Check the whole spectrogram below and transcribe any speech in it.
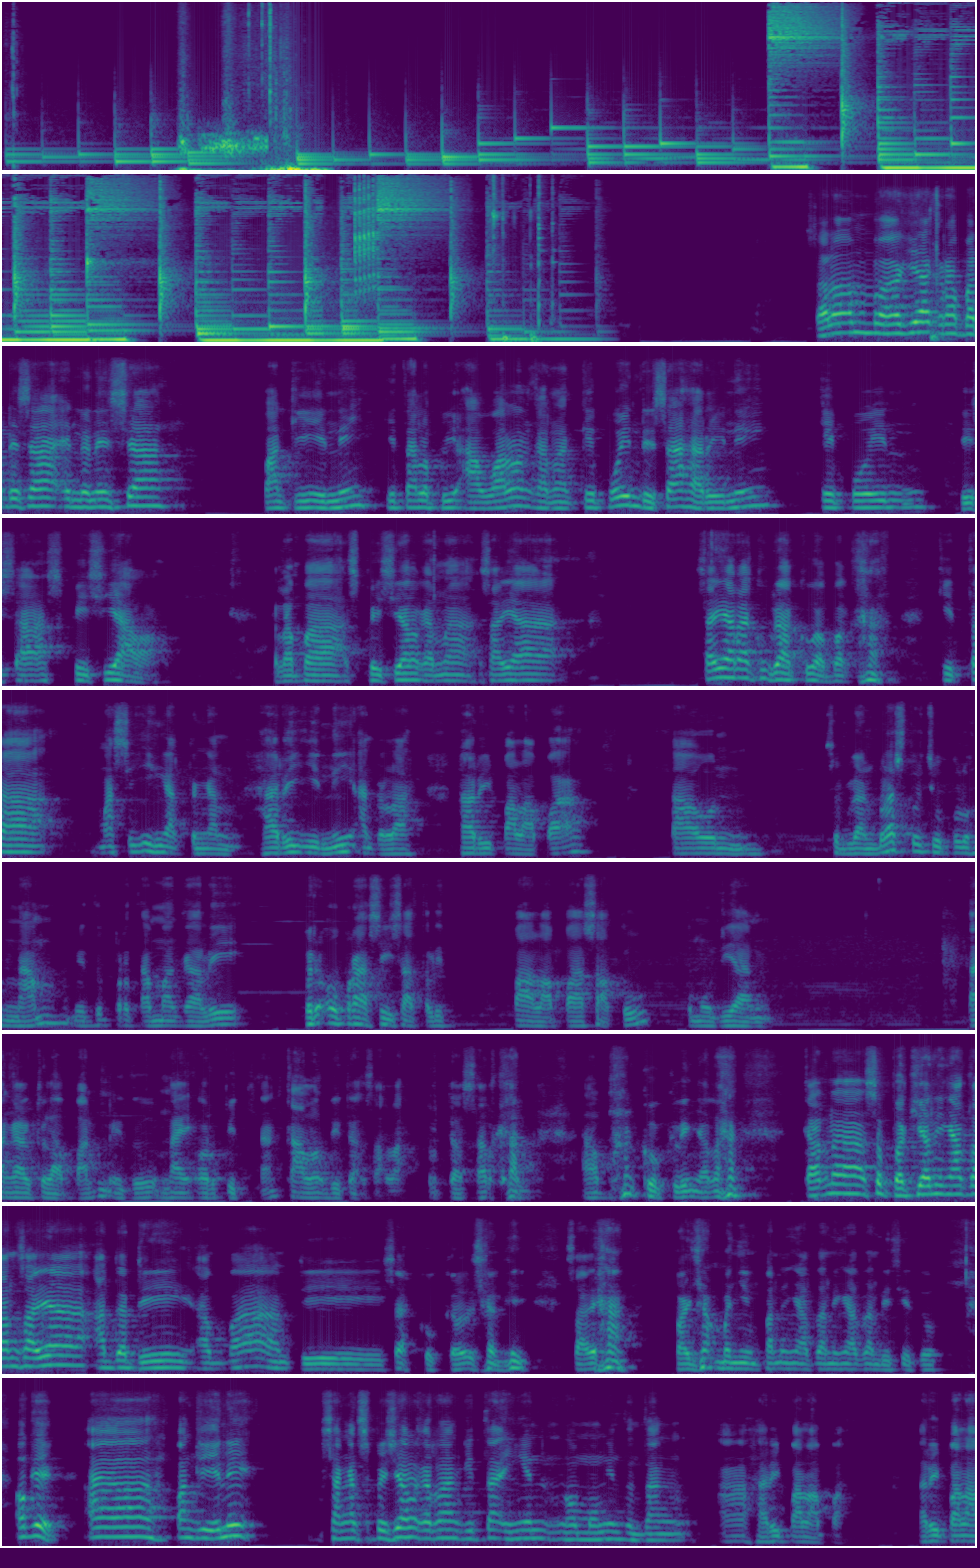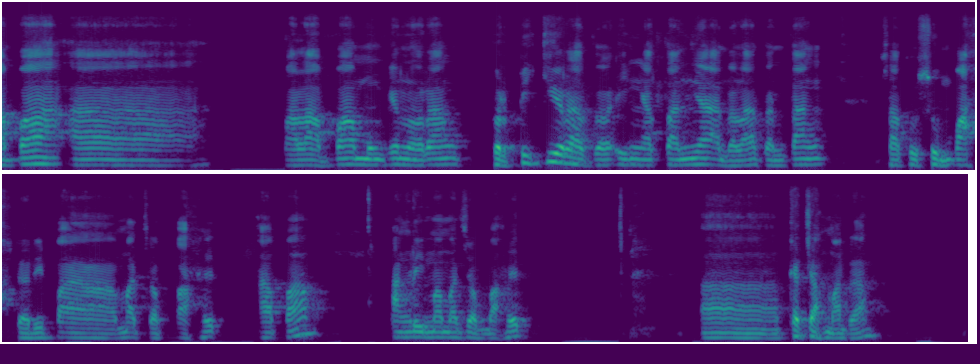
Salam bahagia kerabat desa Indonesia. Pagi ini kita lebih awal karena kepoin desa hari ini kepoin desa spesial. Kenapa spesial? Karena saya saya ragu-ragu apakah kita masih ingat dengan hari ini adalah Hari Palapa tahun 1976 itu pertama kali beroperasi satelit Palapa 1 kemudian tanggal 8 itu naik orbitnya kalau tidak salah berdasarkan apa googling karena karena sebagian ingatan saya ada di apa di saya Google jadi saya banyak menyimpan ingatan-ingatan di situ. Oke, uh, pagi ini sangat spesial karena kita ingin ngomongin tentang uh, Hari Palapa. Hari Palapa uh, Palapa mungkin orang berpikir atau ingatannya adalah tentang satu sumpah dari Pak Majapahit apa Panglima Majapahit uh, Gajah Mada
